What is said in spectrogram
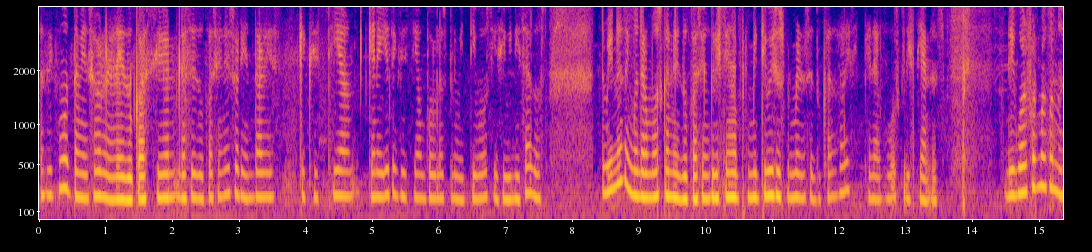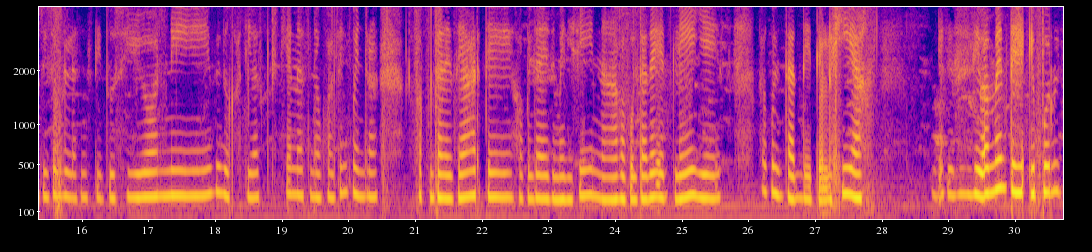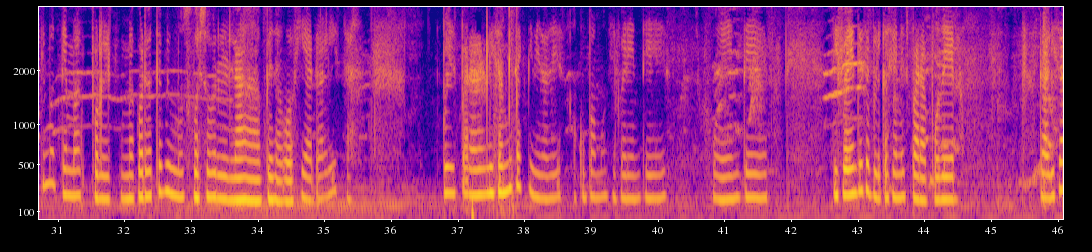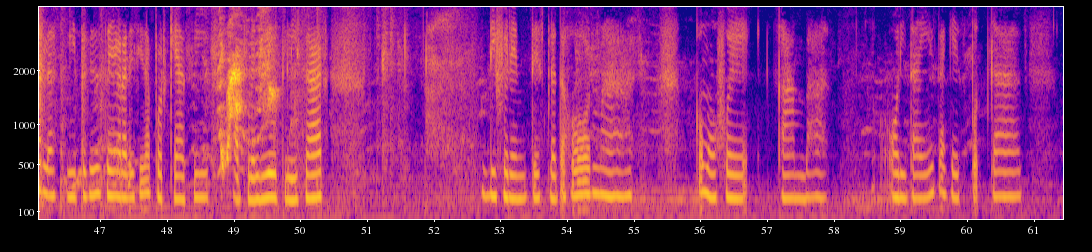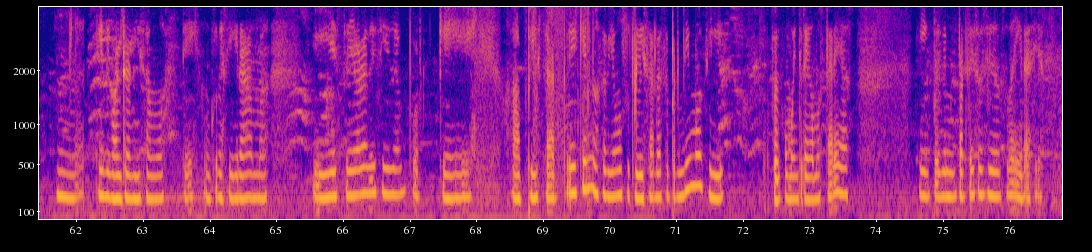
así como también sobre la educación, las educaciones orientales que existían, que en ellas existían pueblos primitivos y civilizados. También nos encontramos con la educación cristiana primitiva y sus primeros educadores y pedagogos cristianos. De igual forma conocí sobre las instituciones educativas cristianas en las cuales se encuentran facultades de arte, facultades de medicina, facultad de leyes, facultad de teología y así sucesivamente. Y por último tema por el que me acuerdo que vimos fue sobre la pedagogía realista. Pues para realizar mis actividades ocupamos diferentes fuentes, diferentes aplicaciones para poder realizarlas. Y pues estoy agradecida porque así aprendí a utilizar diferentes plataformas como fue Canva ahorita esta que es podcast mm, igual realizamos un crucigrama. Y estoy agradecida porque a pesar de que no sabíamos utilizarlas aprendimos y fue como entregamos tareas. Y pues de mi parte eso ha sido todo y gracias.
